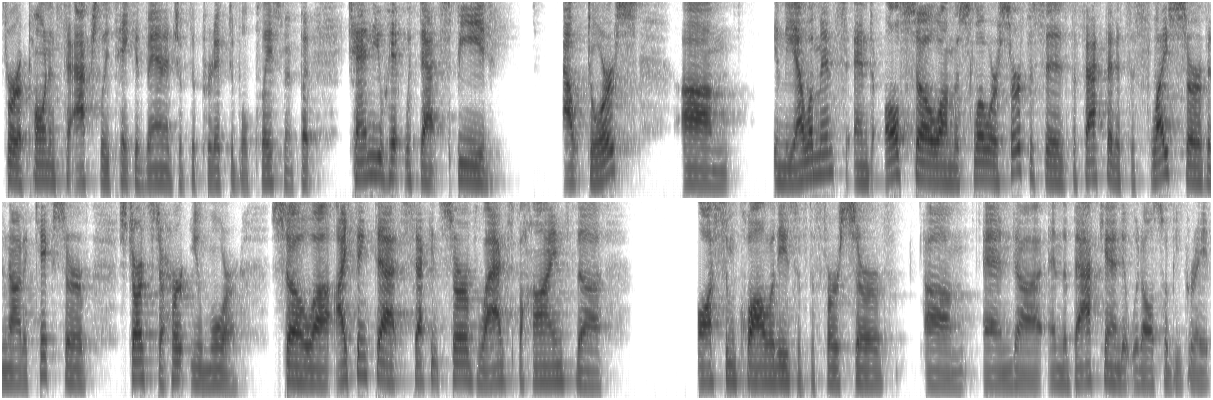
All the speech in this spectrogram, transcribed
for opponents to actually take advantage of the predictable placement. But can you hit with that speed outdoors? Um, in the elements and also on the slower surfaces, the fact that it's a slice serve and not a kick serve starts to hurt you more. So uh, I think that second serve lags behind the awesome qualities of the first serve, um, and uh, and the backhand. It would also be great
